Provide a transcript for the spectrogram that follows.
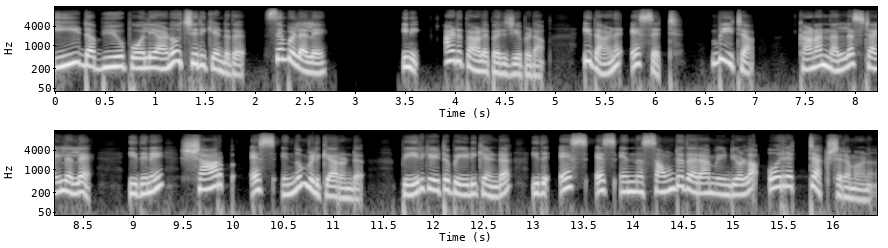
ഇ ഡബ്ല്യു പോലെയാണ് ഉച്ചരിക്കേണ്ടത്. സിമ്പിൾ അല്ലേ? ഇനി അടുത്ത ആളെ പരിചയപ്പെടാം. ഇതാണ് എസെറ്റ് ബീറ്റ കാണാൻ നല്ല സ്റ്റൈലല്ലേ ഇതിനെ ഷാർപ്പ് എസ് എന്നും വിളിക്കാറുണ്ട്. പേര് കേട്ട് പേടിക്കേണ്ട ഇത് എസ് എസ് എന്ന സൗണ്ട് തരാൻ വേണ്ടിയുള്ള ഒരൊറ്റ അക്ഷരമാണ്.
